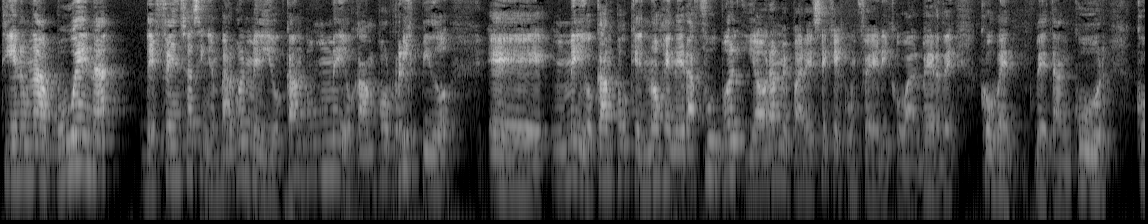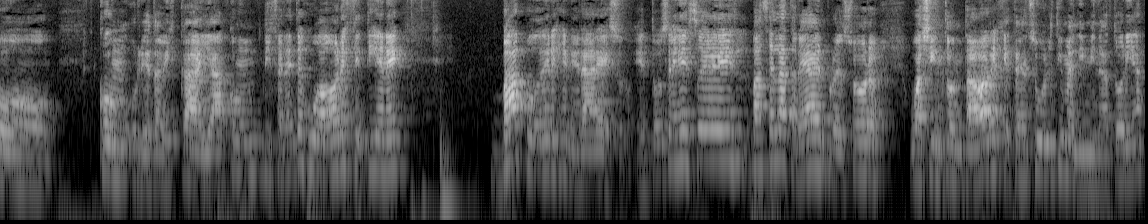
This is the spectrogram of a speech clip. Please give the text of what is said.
tiene una buena defensa, sin embargo el mediocampo es un mediocampo ríspido, eh, un mediocampo que no genera fútbol y ahora me parece que con Federico Valverde, con Bet- Betancourt, con, con Urrieta Vizcaya, con diferentes jugadores que tiene, va a poder generar eso. Entonces eso es, va a ser la tarea del profesor Washington Tavares que está en su última eliminatoria.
